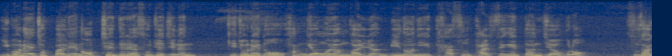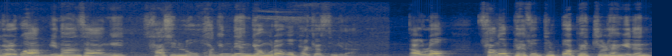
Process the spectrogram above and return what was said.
이번에 적발된 업체들의 소재지는 기존에도 환경오염 관련 민원이 다수 발생했던 지역으로 수사 결과 민원 사항이 사실로 확인된 경우라고 밝혔습니다. 아울러 산업폐수 불법 배출 행위는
